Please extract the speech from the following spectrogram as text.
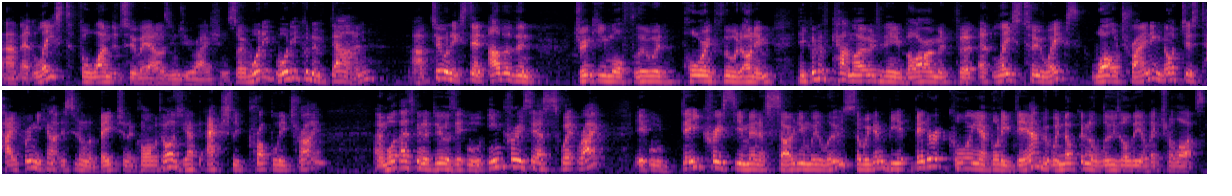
um, at least for one to two hours in duration. So what he, what he could have done, uh, to an extent other than drinking more fluid, pouring fluid on him, he could have come over to the environment for at least two weeks while training, not just tapering. You can't just sit on the beach and acclimatise. You have to actually properly train. And what that's going to do is it will increase our sweat rate it will decrease the amount of sodium we lose. So we're going to be better at cooling our body down, but we're not going to lose all the electrolytes,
